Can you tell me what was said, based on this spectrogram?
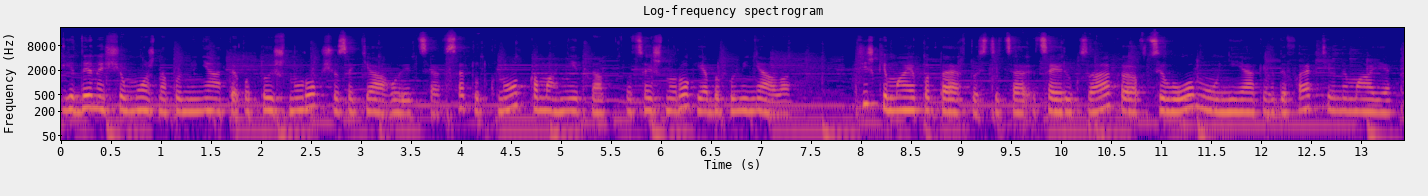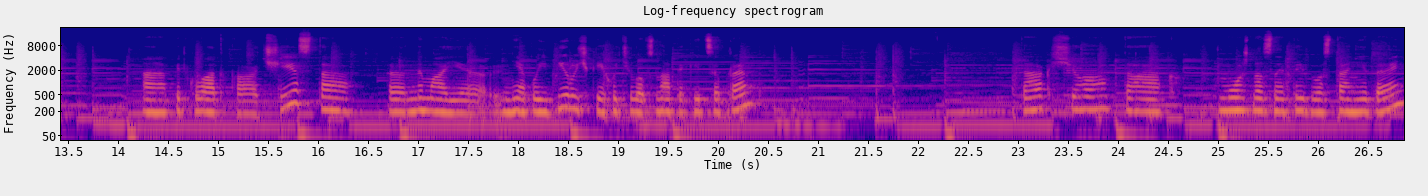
Єдине, що можна поміняти, от той шнурок, що затягується, все тут кнопка магнітна. Оцей шнурок я би поміняла. Трішки має потертості цей рюкзак, в цілому ніяких дефектів немає. Підкладка чиста, е, немає ніякої бірочки, я хотіла б знати, який це бренд. Так що, так, можна знайти в останній день.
